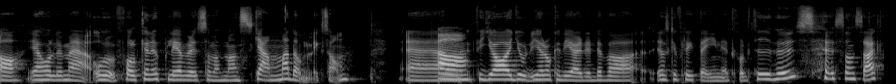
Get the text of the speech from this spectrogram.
Ja, jag håller med. Och folk kan uppleva det som att man skammar dem liksom. Ehm, Ja. För jag, gjorde, jag råkade göra det, det var, jag ska flytta in i ett kollektivhus som sagt.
